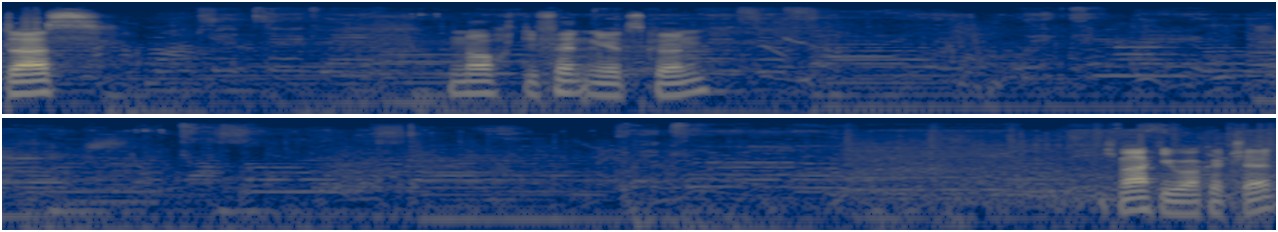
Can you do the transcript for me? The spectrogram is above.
das noch defenden jetzt können. Ich mag die Rocket Chat.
